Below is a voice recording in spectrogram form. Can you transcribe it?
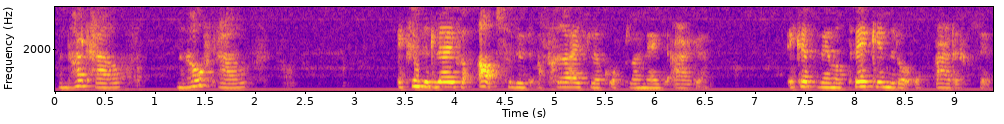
Mijn hart haalt. Mijn hoofd haalt. Ik vind het leven absoluut afgrijzelijk op planeet aarde. Ik heb weer maar twee kinderen op aarde gezet.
